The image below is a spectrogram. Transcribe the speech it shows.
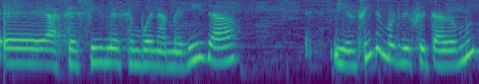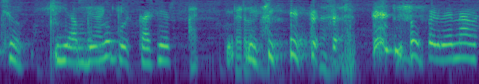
eh, accesibles en buena medida y, en fin, hemos disfrutado mucho. Y Hamburgo, pues casi... Ay, perdona. no, perdóname,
